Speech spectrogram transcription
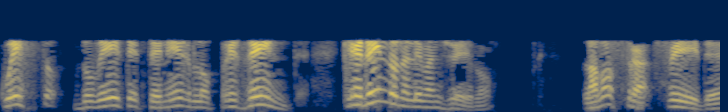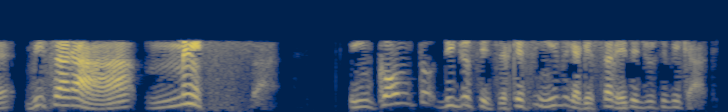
Questo dovete tenerlo presente. Credendo nell'Evangelo, la vostra fede vi sarà messa in conto di giustizia, che significa che sarete giustificati,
